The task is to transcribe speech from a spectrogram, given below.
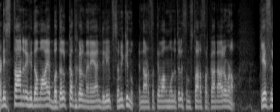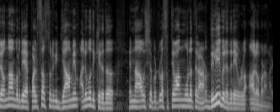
അടിസ്ഥാനരഹിതമായ ബദൽ കഥകൾ മെനയാൻ ദിലീപ് ശ്രമിക്കുന്നു എന്നാണ് സത്യവാങ്മൂലത്തിൽ സംസ്ഥാന സർക്കാരിന്റെ ആരോപണം. കേസിലെ ഒന്നാം പ്രതിയായ പൾസർ സുനിക്ക് ജാമ്യം അനുവദിക്കരുത് എന്നാവശ്യപ്പെട്ടുള്ള സത്യവാങ്മൂലത്തിലാണ് ദിലീപിനെതിരെയുള്ള ആരോപണങ്ങൾ.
